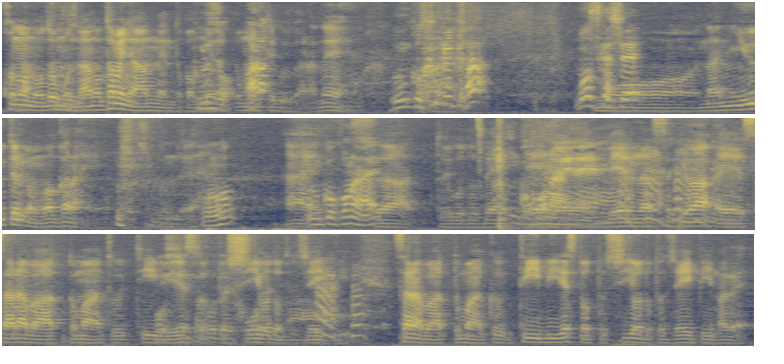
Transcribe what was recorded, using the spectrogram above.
この喉も何のためにあんねんとか思ってくるからね。うんこくるか？もしかして。何言うてるかもわからへんよ自分で。うん？はい、うんこ来ない？さあということで、んこ来ないね。えーメールの先は、えー、さらばアットマーク TBS.CO.JP さらばアットマーク TBS.CO.JP まで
